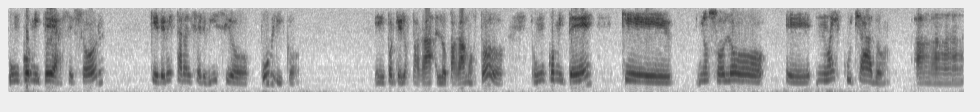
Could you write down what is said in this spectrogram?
un comité asesor que debe estar al servicio público, porque los paga, lo pagamos todos. Un comité que no solo no ha escuchado a,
